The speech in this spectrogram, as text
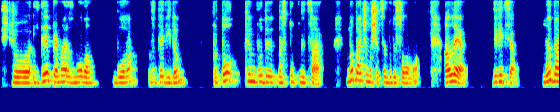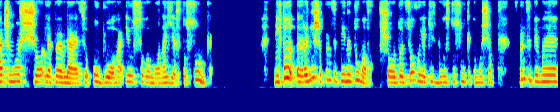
що йде пряма розмова Бога з Давідом про те, ким буде наступний цар. Ми бачимо, що це буде Соломон. Але дивіться, ми бачимо, що, як виявляється, у Бога і у Соломона є стосунки. Ніхто раніше, в принципі, і не думав, що до цього якісь були стосунки, тому що, в принципі, ми,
